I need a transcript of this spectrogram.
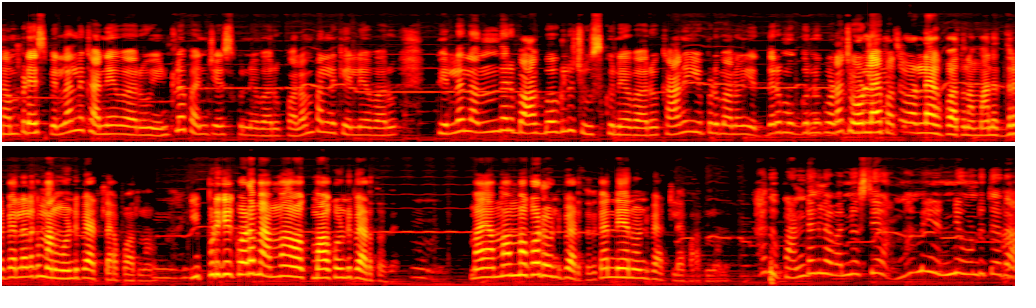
గంపడేసి పిల్లల్ని కనేవారు ఇంట్లో పని చేసుకునేవారు పొలం పనులకు వెళ్ళేవారు పిల్లలందరి బాగోగులు చూసుకునేవారు. కానీ ఇప్పుడు మనం ఇద్దరు ముగ్గురిని కూడా చూడలేకపోతాం చూడలేకపోతున్నాం. మన ఇద్దరు పిల్లలకి మనం వండి పెట్టలేకపోతున్నాం. ఇప్పటికి కూడా మా అమ్మ మాకు వండి పెడుతుంది. మా అమ్మమ్మ కూడా వండి పెడుతుంది. కానీ నేను వండి పెట్టలేకపోతున్నాను. కాదు పండగలు అవన్నీ వస్తే అమ్మమ్మ అన్ని వండుతుందా?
